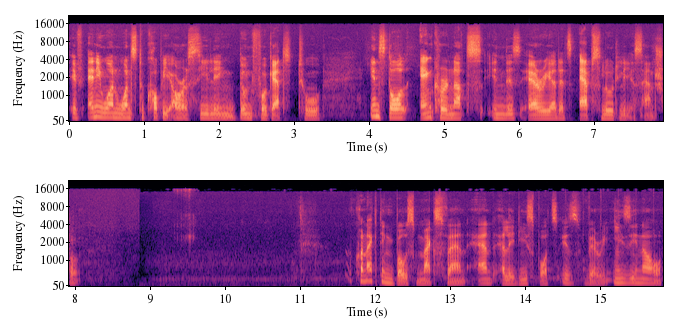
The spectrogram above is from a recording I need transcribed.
if anyone wants to copy our ceiling, don't forget to install anchor nuts in this area. That's absolutely essential. Connecting both MaxFan and LED spots is very easy now.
